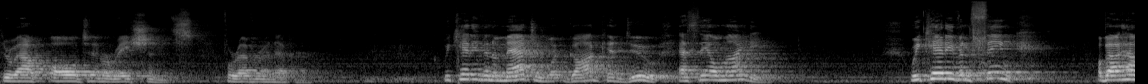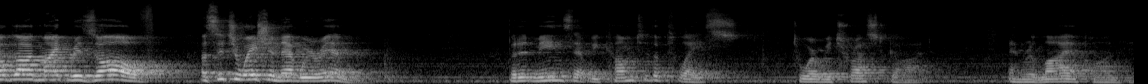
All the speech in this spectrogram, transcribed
throughout all generations, forever and ever. We can't even imagine what God can do as the Almighty. We can't even think about how God might resolve a situation that we're in. But it means that we come to the place to where we trust God and rely upon Him.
